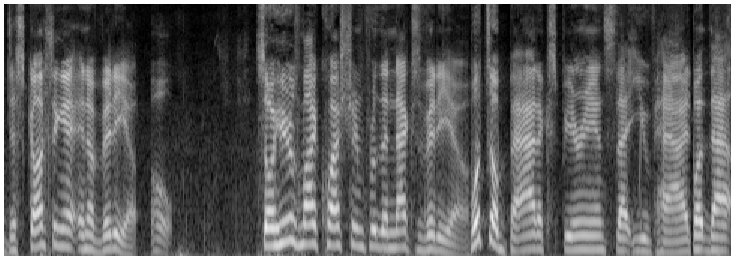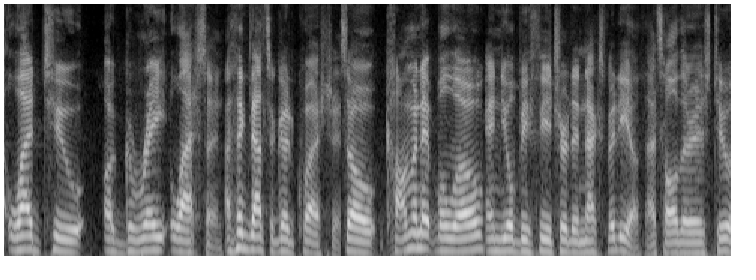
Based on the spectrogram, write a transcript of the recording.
discussing it in a video. Oh, so here's my question for the next video. What's a bad experience that you've had, but that led to a great lesson? I think that's a good question. So comment it below and you'll be featured in next video. That's all there is to it.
